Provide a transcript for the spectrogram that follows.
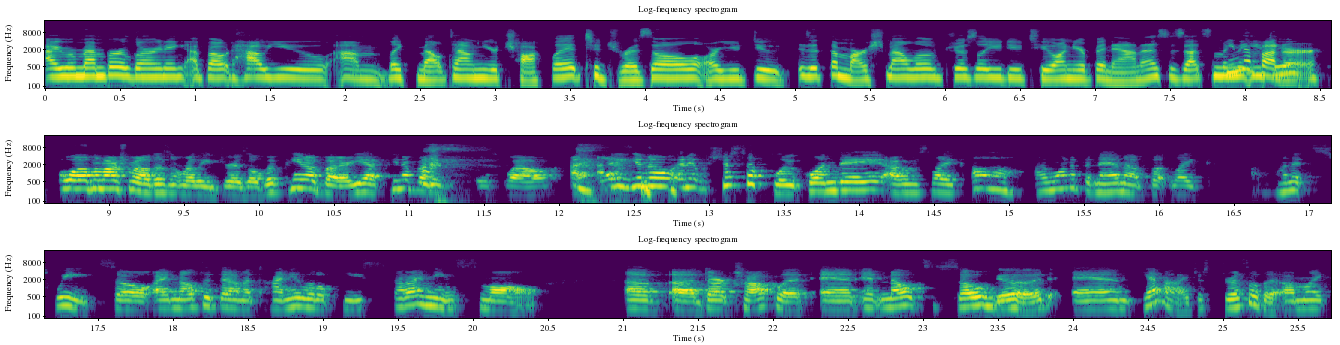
I remember learning about how you um like melt down your chocolate to drizzle, or you do is it the marshmallow drizzle you do too on your bananas? Is that something peanut that butter? Do? Well, the marshmallow doesn't really drizzle, but peanut butter, yeah, peanut butter as well. I, I, you know, and it was just a fluke one day. I was like, oh, I want a banana, but like I want it sweet. So I melted down a tiny little piece, that I mean small, of uh, dark chocolate, and it melts so good. And yeah, I just drizzled it. I'm like,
